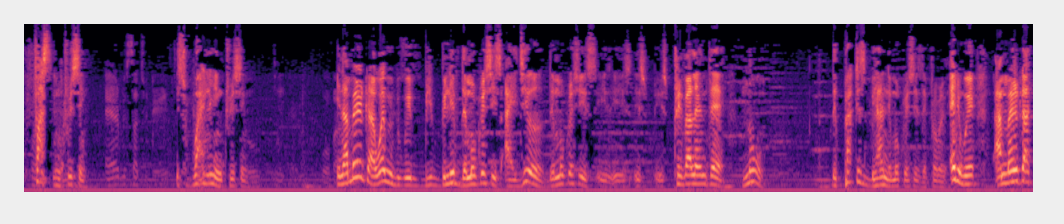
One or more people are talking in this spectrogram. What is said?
fast increasing. It's widely increasing. In America, where we, we, believe democracy is ideal, democracy is, is, is, is prevalent there. No. The practice behind democracy is the problem. Anyway, America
